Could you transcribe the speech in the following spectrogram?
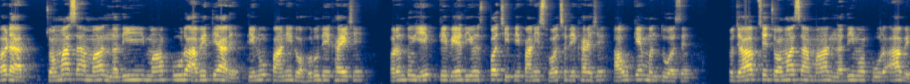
અઢાર ચોમાસામાં નદીમાં પૂર આવે ત્યારે તેનું પાણી ડહોરું દેખાય છે, પરંતુ એક કે બે દિવસ પછી તે પાણી સ્વચ્છ દેખાય છે. આવું કેમ બનતું હશે? તો જવાબ છે, ચોમાસામાં નદીમાં પૂર આવે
